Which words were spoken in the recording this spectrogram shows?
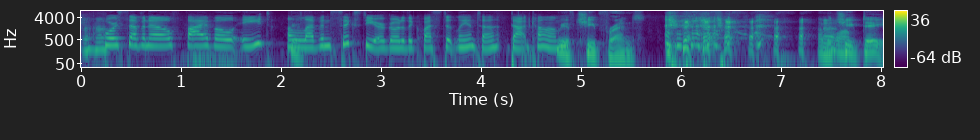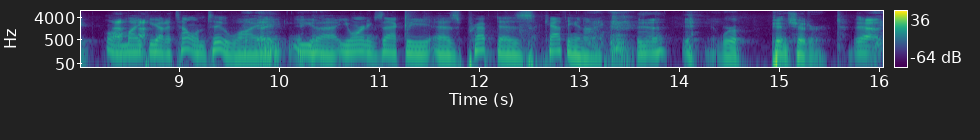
470 508 1160 or go to thequestatlanta.com. We have cheap friends. I'm a cheap date. Well, Mike, you got to tell them too why you uh, you weren't exactly as prepped as Cathy and I. Yeah, We're a pinch hitter. Yeah,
